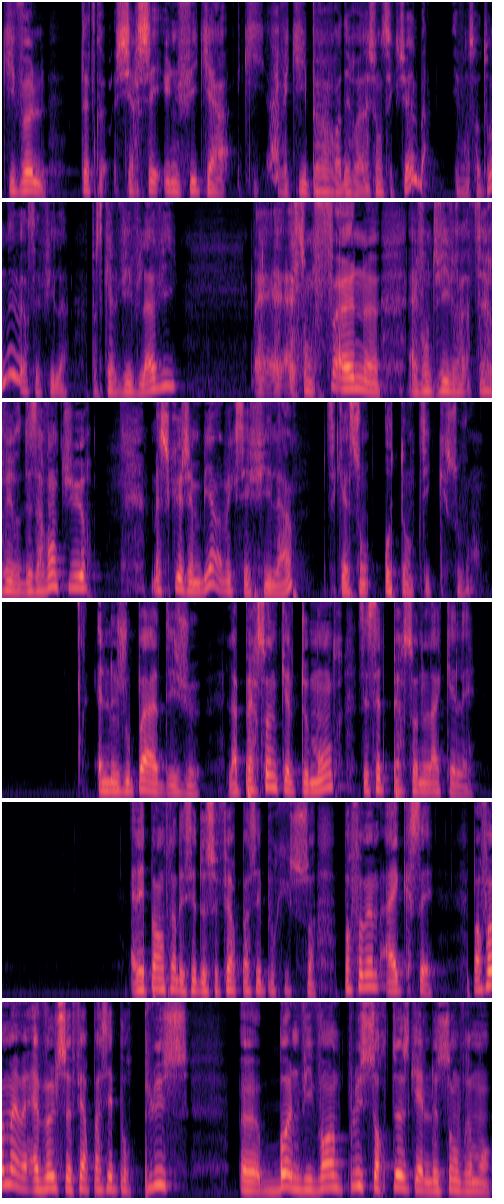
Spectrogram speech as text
qui veulent peut-être chercher une fille qui a, qui, avec qui ils peuvent avoir des relations sexuelles, bah, ils vont se retourner vers ces filles-là, parce qu'elles vivent la vie. Elles, sont fun, elles vont te vivre, faire vivre des aventures. Mais ce que j'aime bien avec ces filles-là, c'est qu'elles sont authentiques souvent. Elles ne jouent pas à des jeux. La personne qu'elles te montrent, c'est cette personne-là qu'elle est. Elle n'est pas en train d'essayer de se faire passer pour qui que ce soit. Parfois même à excès. Parfois même, elles veulent se faire passer pour plus euh, bonnes vivantes, plus sorteuses qu'elles le sont vraiment.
